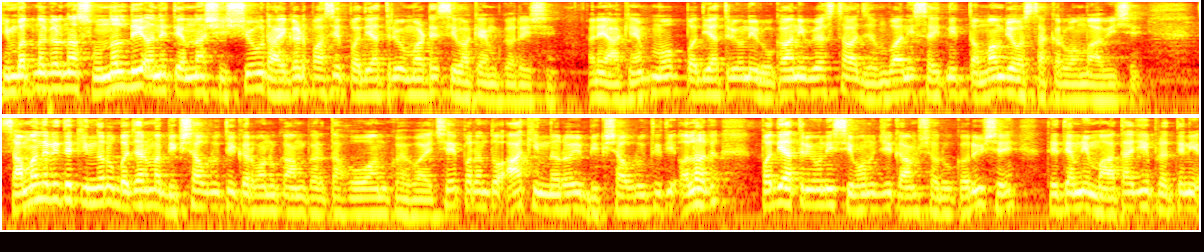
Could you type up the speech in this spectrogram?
હિંમતનગરના સોનલદે અને તેમના શિષ્યો રાયગઢ પાસે પદયાત્રીઓ માટે સેવા કેમ્પ કરે છે અને આ કેમ્પમાં પદયાત્રીઓની રોકાવાની વ્યવસ્થા, જમવાની સહિતની તમામ વ્યવસ્થા કરવામાં આવી છે. સામાન્ય રીતે કિન્નરો બજારમાં ભિક્ષાવૃત્તિ કરવાનું કામ કરતા હોવાનું કહેવાય છે, પરંતુ આ કિન્નરોએ ભિક્ષાવૃત્તિથી અલગ પદયાત્રીઓની સેવાનું જે કામ શરૂ કર્યું છે, તે તેમની માતાજી પ્રત્યેની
